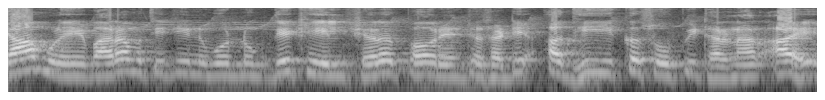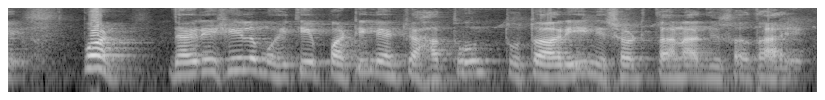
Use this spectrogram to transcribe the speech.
यामुळे बारामतीची निवडणूक देखील शरद पवार यांच्यासाठी अधिक सोपी ठरणार आहे. पण धैर्यशील मोहिते पाटील यांच्या हातून तुतारी निसटताना दिसत आहे.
